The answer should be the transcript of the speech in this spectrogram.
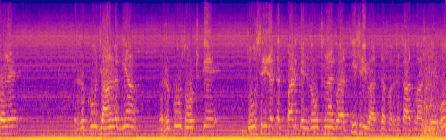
ویلے رکو جان لگیا رکو تو اٹھ کے دوسری رکت پڑھ کے جدو اٹھنا گویا تیسری بات رکات واسطے وہ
